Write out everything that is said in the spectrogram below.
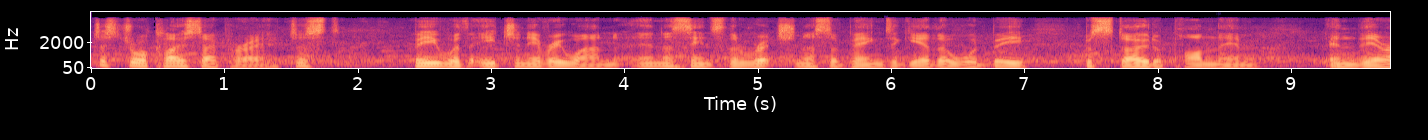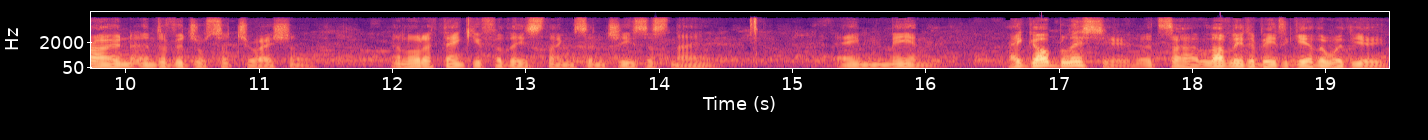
Just draw close, I pray. Just be with each and every one. In a sense, the richness of being together would be bestowed upon them in their own individual situation. And Lord, I thank you for these things in Jesus' name. Amen. Hey, God bless you. It's uh, lovely to be together with you.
